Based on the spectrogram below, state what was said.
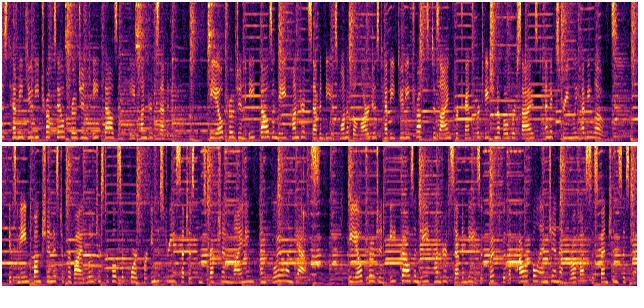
Largest heavy-duty trucks Ale Trojan 8870. The Trojan 8870 is one of the largest heavy-duty trucks designed for transportation of oversized and extremely heavy loads. Its main function is to provide logistical support for industries such as construction, mining, and oil and gas. The L-Trojan 8870 is equipped with a powerful engine and robust suspension system,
